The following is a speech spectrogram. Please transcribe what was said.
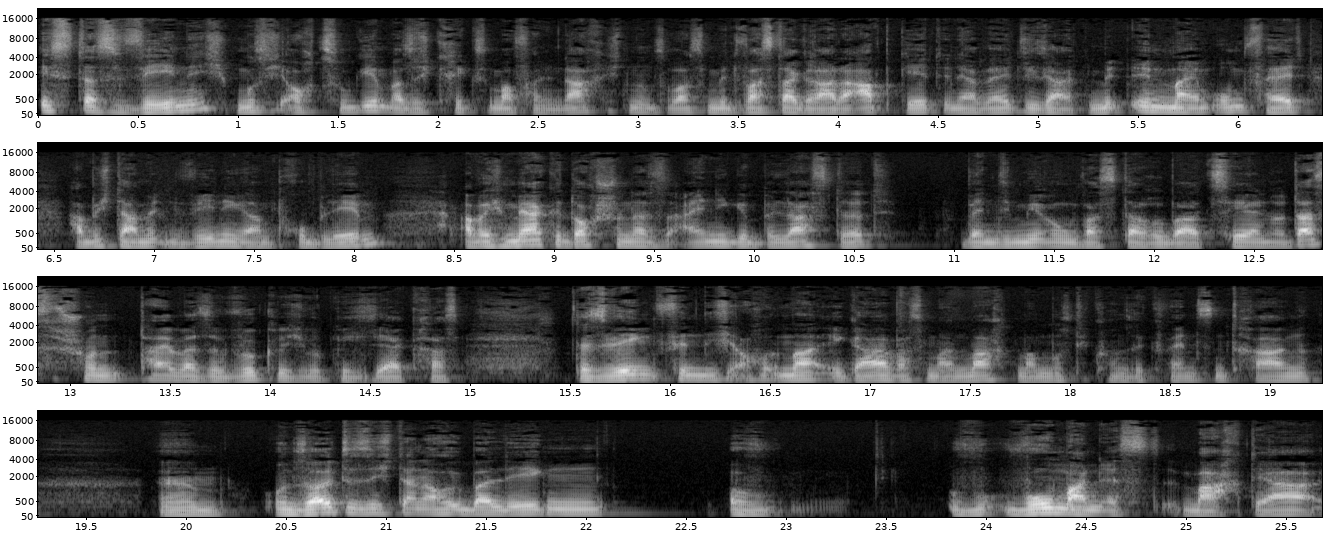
ist das wenig, muss ich auch zugeben. Also ich kriege es immer von den Nachrichten und sowas mit, was da gerade abgeht in der Welt. Wie gesagt, mit in meinem Umfeld habe ich damit weniger ein Problem. Aber ich merke doch schon, dass es einige belastet, wenn sie mir irgendwas darüber erzählen. Und das ist schon teilweise wirklich, wirklich sehr krass. Deswegen finde ich auch immer, egal was man macht, man muss die Konsequenzen tragen ähm, und sollte sich dann auch überlegen, wo man es macht. Ja,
